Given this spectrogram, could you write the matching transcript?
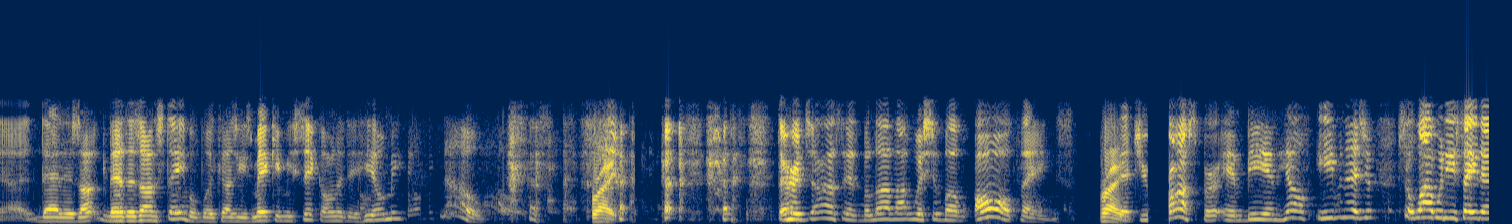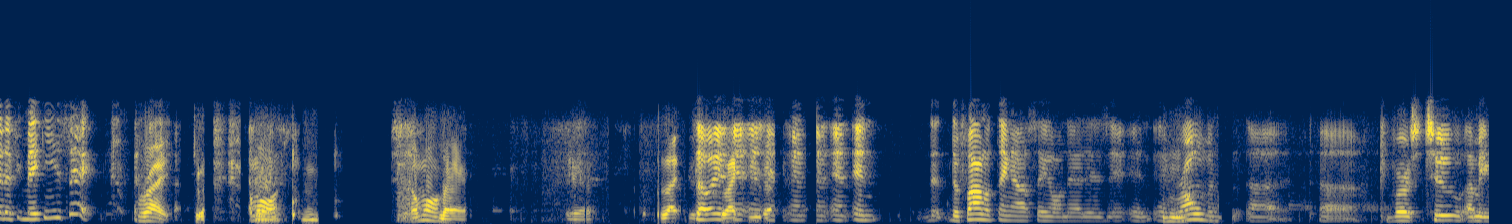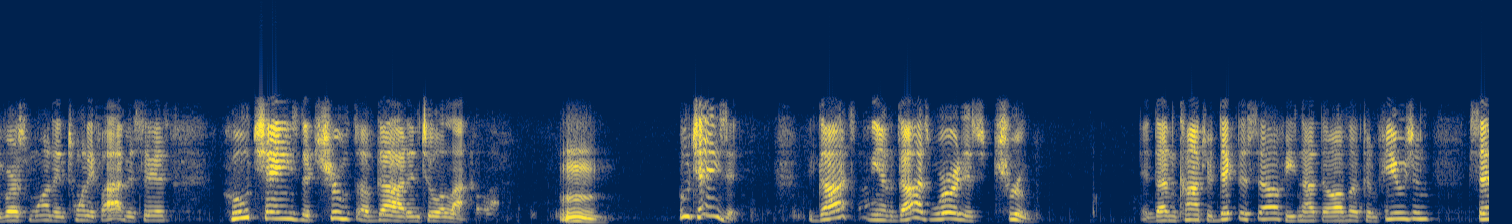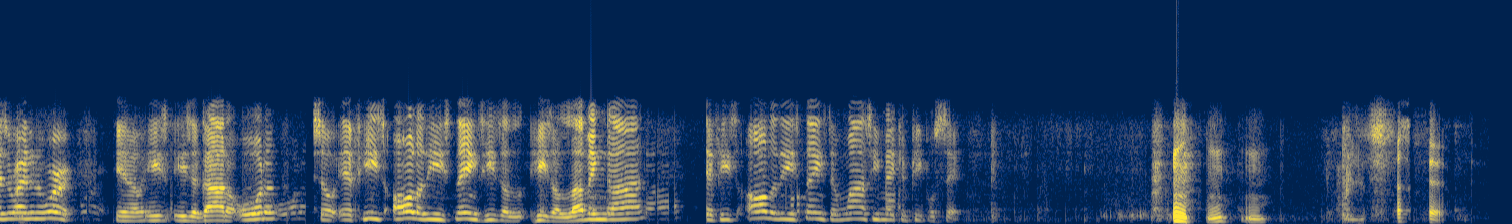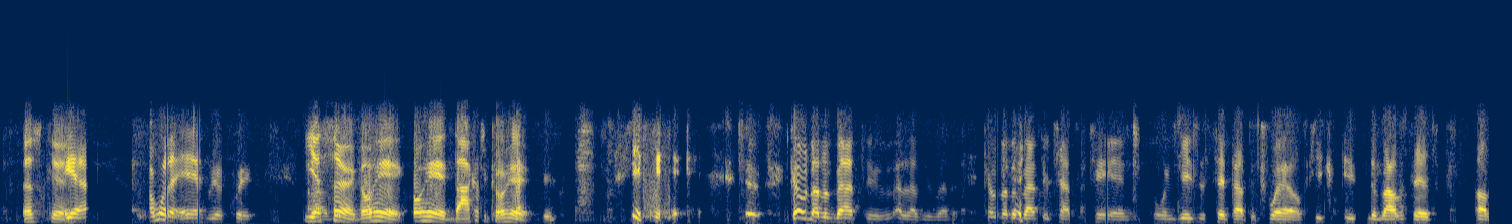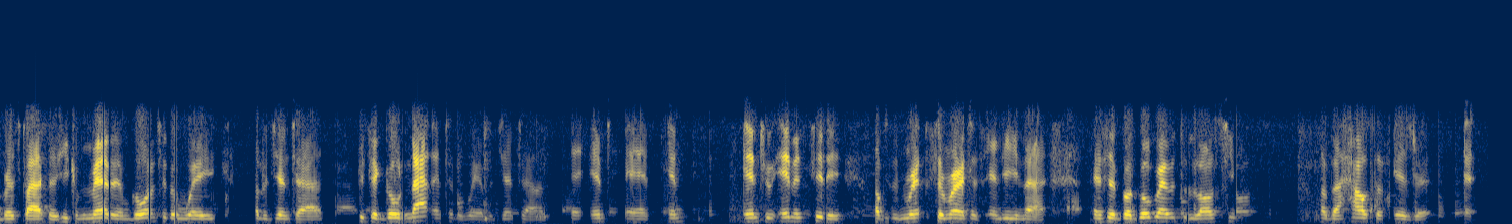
uh, that is un, that is unstable because he's making me sick only to heal me. No. Right. Third John says, "Beloved, I wish above all things Right. that you prosper and be in health, even as you." So why would he say that if he's making you sick? Right. Come on. Come on. Right. Yeah. Like So and, like and, you, and, and, and, and the, the final thing I'll say on that is in, in Mhm. Romans uh, uh, verse two, I mean verse one and twenty five, it says, "Who changed the truth of God into a lie? Mm. Who changed it? God's you know God's word is true. It doesn't contradict itself. He's not the author of confusion. It says it right in the word. You know, he's he's a God of order. So if he's all of these things, he's a he's a loving God. If he's all of these things, then why is he making people sick? Mm. Mm. Mm. That's good. That's good. yeah. I want to add real quick. Yes, uh, sir. Go ahead. Go ahead, doctor. Go ahead. Come out of Matthew, I love you, brother. Come out of Matthew chapter ten, when Jesus sent out the twelve, he, he the Bible says, uh, verse five says, he commanded them go into the way of the Gentiles. He said, go not into the way of the Gentiles, and and, and into any city of the Samaritans indeed not. And said, but go rather to the lost sheep of the house of Israel.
